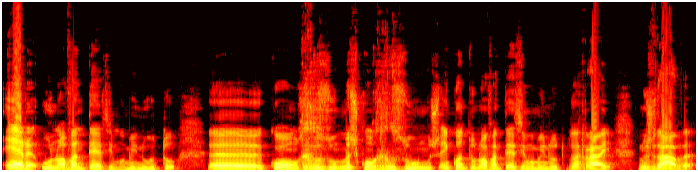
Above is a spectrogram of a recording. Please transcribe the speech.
era o novantésimo minuto, uh, com resumo, mas com resumos, enquanto o novantésimo minuto da RAI nos dava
